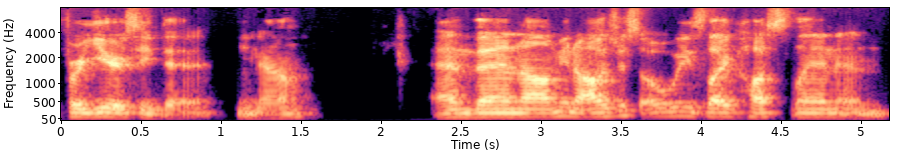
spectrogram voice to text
for years he did, you know. And then, um, you know, I was just always like hustling and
